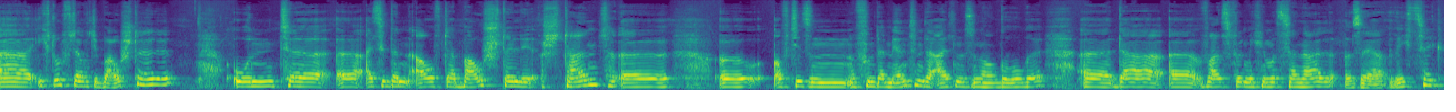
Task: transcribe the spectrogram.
Äh, ich durfte auf die Baustelle und äh, äh, als ich dann auf der Baustelle stand, äh, äh, auf diesen Fundamenten der alten Synagoge, äh, da war es für mich emotional sehr wichtig.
